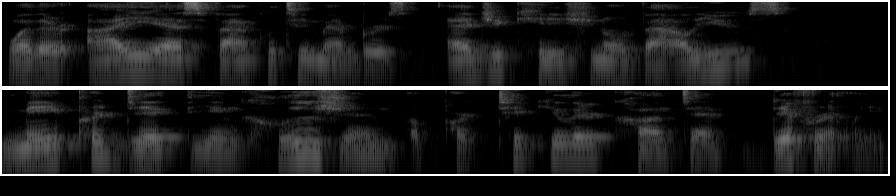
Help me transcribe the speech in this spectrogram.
whether IES faculty members' educational values may predict the inclusion of particular content differently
